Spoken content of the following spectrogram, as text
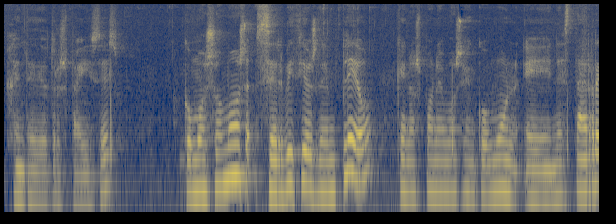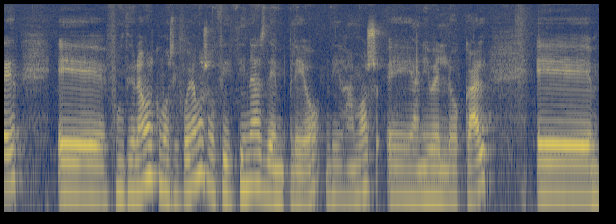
gente de otros países. Como somos servicios de empleo que nos ponemos en común en esta red, eh, funcionamos como si fuéramos oficinas de empleo, digamos, a nivel local. Eh,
